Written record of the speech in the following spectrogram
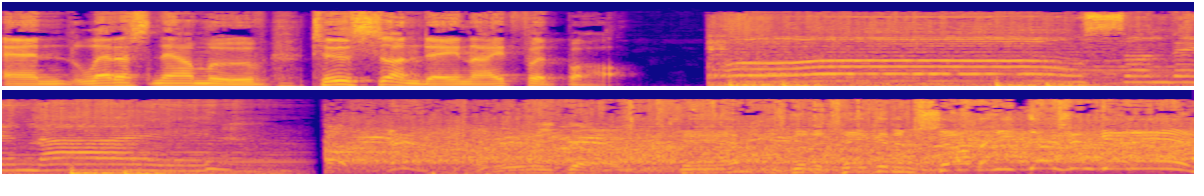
And let us now move to Sunday night football. Oh, Sunday night. Here we go. Cam is going to take it himself, and he doesn't get in.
